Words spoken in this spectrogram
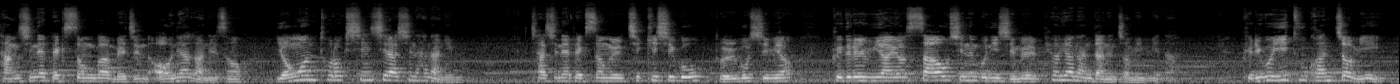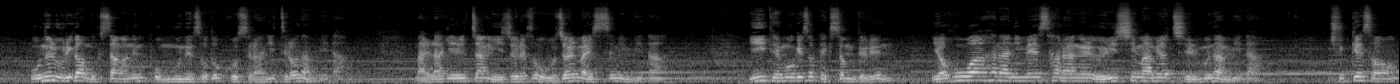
당신의 백성과 맺은 언약 안에서 영원토록 신실하신 하나님, 자신의 백성을 지키시고 돌보시며 그들을 위하여 싸우시는 분이심을 표현한다는 점입니다. 그리고 이 두 관점이 오늘 우리가 묵상하는 본문에서도 고스란히 드러납니다. 말라기 1장 2절에서 5절 말씀입니다. 이 대목에서 백성들은 여호와 하나님의 사랑을 의심하며 질문합니다. 주께서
